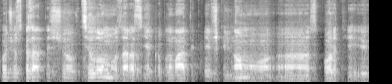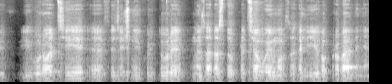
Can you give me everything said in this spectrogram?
хочу сказати, що в цілому зараз є проблематика і в шкільному спорті, і і в уроці е, фізичної культури. Ми зараз допрацьовуємо взагалі його проведення.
